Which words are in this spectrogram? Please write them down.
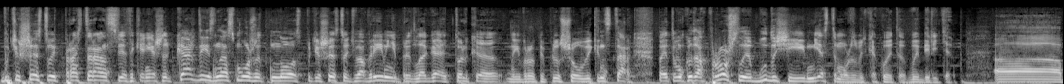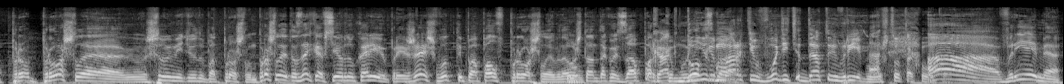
путешествовать в пространстве, это, конечно, каждый из нас может, но путешествовать во времени предлагают только на Европе Плюс шоу Weekend Star. Поэтому куда в прошлое, будущее и место, может быть, какое-то выберите. А, про прошлое, что вы имеете в виду под прошлым? Прошлое, это, знаете, как в Северную Корею приезжаешь, вот ты попал в прошлое, потому ну, что там такой зоопарк как коммунизма. Док и Марти вводите дату и время, ну что такого? А, время.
